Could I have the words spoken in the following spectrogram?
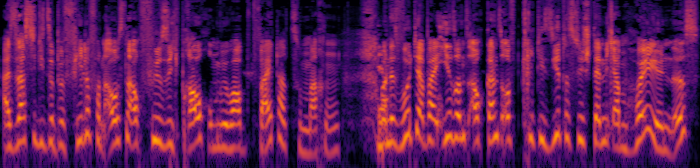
also dass sie diese Befehle von außen auch für sich braucht, um überhaupt weiterzumachen. Ja. Und es wurde ja bei ihr sonst auch ganz oft kritisiert, dass sie ständig am Heulen ist.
